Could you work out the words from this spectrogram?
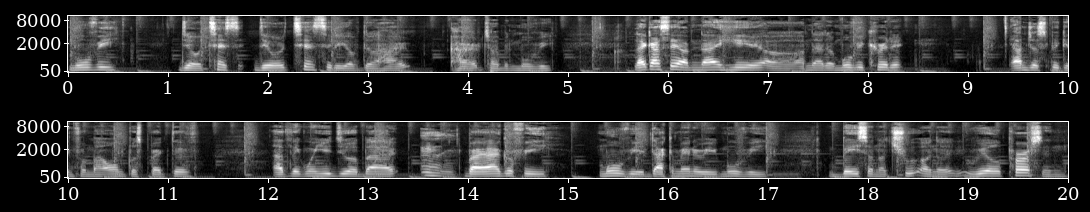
movie, the, authentic- the authenticity of the Har- Harriet Tubman movie. Like I said, I'm not here, uh, I'm not a movie critic. I'm just speaking from my own perspective. I think when you do a bi- biography movie, a documentary movie, based on a true on a real person,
